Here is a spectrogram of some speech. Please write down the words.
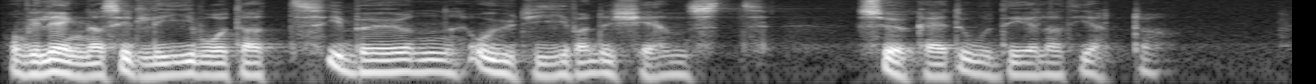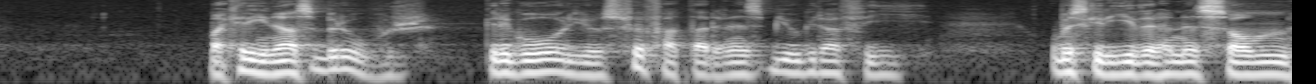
Hon vill ägna sitt liv åt att i bön och utgivande tjänst söka ett odelat hjärta. Makrinas bror, Gregorius, författade hennes biografi och beskriver henne som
